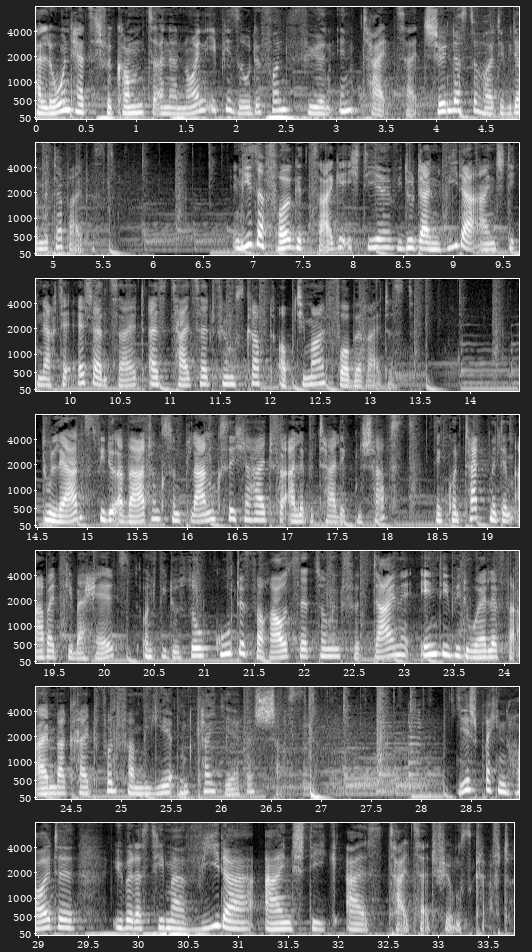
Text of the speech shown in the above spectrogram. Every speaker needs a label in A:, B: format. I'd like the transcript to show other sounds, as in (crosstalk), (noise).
A: Hallo und herzlich willkommen zu einer neuen Episode von Führen in Teilzeit. Schön, dass du heute wieder mit dabei bist. In dieser Folge zeige ich dir, wie du deinen Wiedereinstieg nach der Elternzeit als Teilzeitführungskraft optimal vorbereitest. Du lernst, wie du Erwartungs- und Planungssicherheit für alle Beteiligten schaffst, den Kontakt mit dem Arbeitgeber hältst und wie du so gute Voraussetzungen für deine individuelle Vereinbarkeit von Familie und Karriere schaffst. Wir sprechen heute über das Thema Wiedereinstieg als Teilzeitführungskraft.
